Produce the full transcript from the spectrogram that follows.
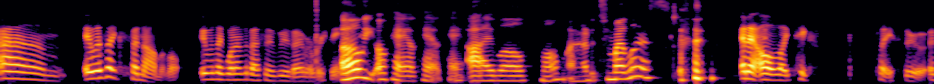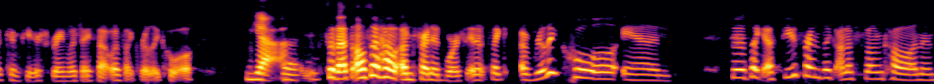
um, it was like phenomenal. It was like one of the best movies I've ever seen. Oh, okay, okay, okay. I will. Well, i add it to my list. and it all like takes place through a computer screen, which I thought was like really cool. Yeah, Um, so that's also how Unfriended works, and it's like a really cool and so it's like a few friends like on a phone call, and then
